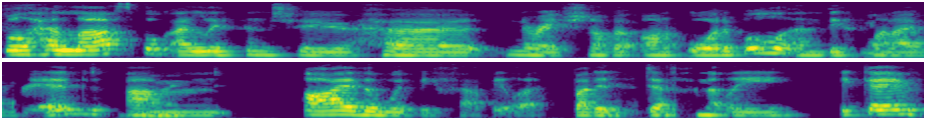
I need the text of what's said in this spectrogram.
Well, her last book, I listened to her narration of it on Audible, and this yeah. one I read. Um, right. Either would be fabulous, but it's definitely it gave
